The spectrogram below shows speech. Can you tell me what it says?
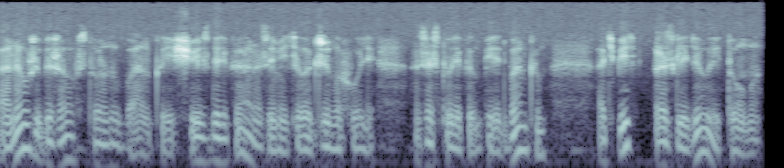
а она уже бежала в сторону банка. Еще издалека она заметила Джима Холли за столиком перед банком, а теперь разглядела и Тома.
